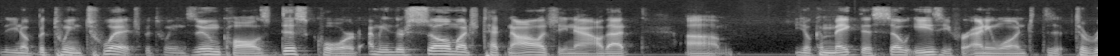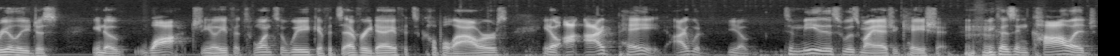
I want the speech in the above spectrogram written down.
you know, between Twitch, between Zoom calls, Discord. I mean, there's so much technology now that, um, you know, can make this so easy for anyone to, to really just, you know, watch. You know, if it's once a week, if it's every day, if it's a couple hours. You know, I, I paid. I would, you know, to me, this was my education mm-hmm. because in college,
